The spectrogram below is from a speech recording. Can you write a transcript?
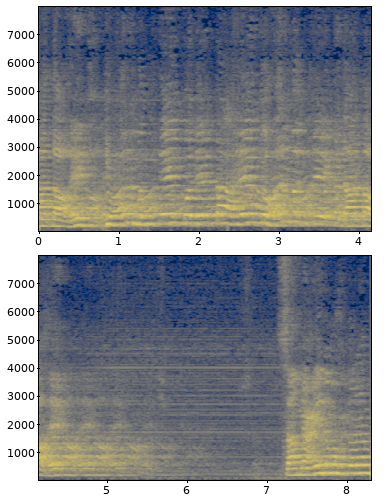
को मिलाता है, जो हर मंगते को देता है जो हर मंगते कदाता है। सामईन मोहतरम।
